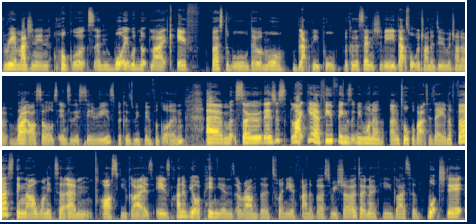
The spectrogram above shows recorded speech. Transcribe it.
reimagining Hogwarts and what it would look like if, first of all, there were more black people, because essentially that's what we're trying to do. We're trying to write ourselves into this series because we've been forgotten. Um, so there's just like yeah, a few things that we want to um, talk about today. And the first thing that I wanted to um, ask you guys is kind of your opinions around the 20th anniversary show. I don't know if you guys have watched it.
